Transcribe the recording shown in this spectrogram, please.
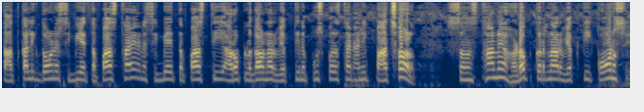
તાત્કાલિક ધોરણે સીબીઆઈ તપાસ થાય અને સીબીઆઈ તપાસથી આરોપ લગાવનાર વ્યક્તિને પૂછપરછ થાય આની પાછળ સંસ્થાને હડપ કરનાર વ્યક્તિ કોણ છે,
